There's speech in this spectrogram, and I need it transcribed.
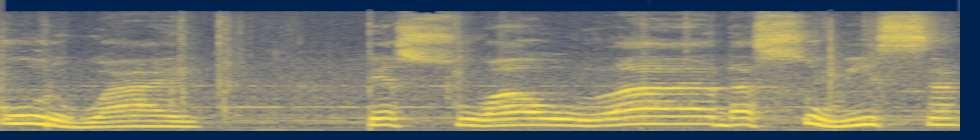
Uruguai, pessoal lá da Suíça,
